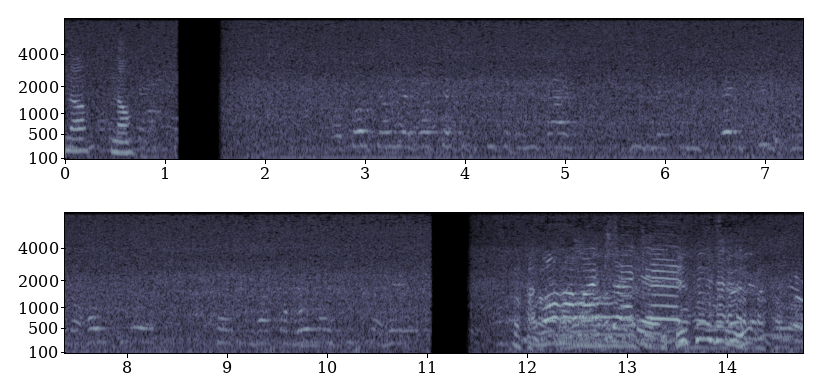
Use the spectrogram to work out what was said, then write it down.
No, no. Aloha life jacket. to your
